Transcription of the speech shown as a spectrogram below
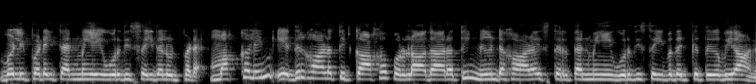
வெளிப்படை தன்மையை உறுதி செய்தல் உட்பட மக்களின் எதிர்காலத்திற்காக பொருளாதாரத்தின் நீண்டகால ஸ்திரத்தன்மையை உறுதி செய்வதற்கு தேவையான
